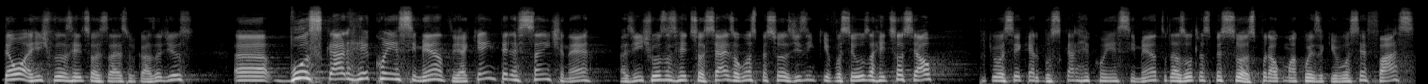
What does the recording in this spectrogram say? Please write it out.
Então a gente usa as redes sociais por causa disso. Uh, buscar reconhecimento, e aqui é interessante, né? A gente usa as redes sociais, algumas pessoas dizem que você usa a rede social porque você quer buscar reconhecimento das outras pessoas por alguma coisa que você faz,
